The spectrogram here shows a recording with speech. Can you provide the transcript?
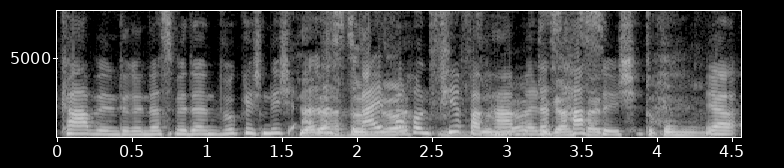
Kabeln drin, dass wir dann wirklich nicht Ja, alles so dreifach Nerd- und vierfach so haben, weil das hasse ich. Drum, Ja.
